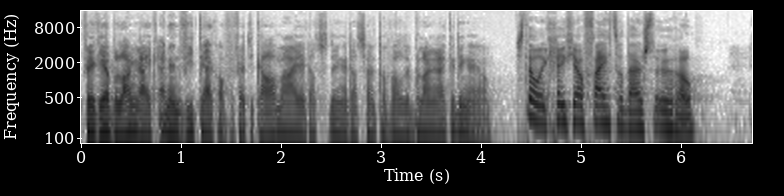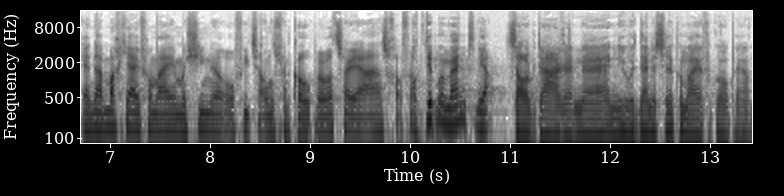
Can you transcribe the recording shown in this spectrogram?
Vind ik heel belangrijk. En een VTEC of een verticaal maaien, dat soort dingen. Dat zijn toch wel de belangrijke dingen, ja. Stel, ik geef jou 50.000 euro. En daar mag jij van mij een machine of iets anders van kopen. Wat zou jij aanschaffen? Op dit moment Ja, zou ik daar een, eh, een nieuwe Dennis Cirkelmaier verkopen, ja.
